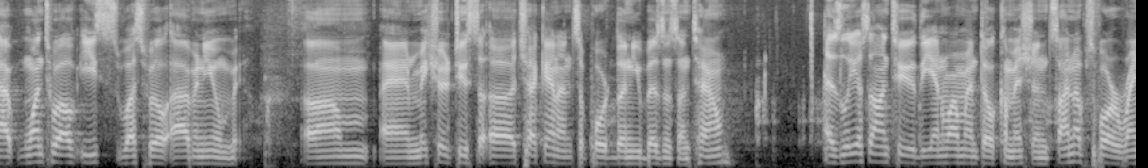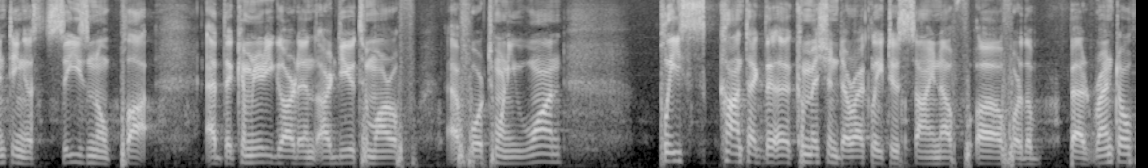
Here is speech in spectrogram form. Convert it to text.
at 112 East Westfield Avenue, um, and make sure to uh, check in and support the new business in town. As liaison to the Environmental Commission, signups for renting a seasonal plot at the community garden are due tomorrow at 421. Please contact the uh, commission directly to sign up uh, for the bed rental.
